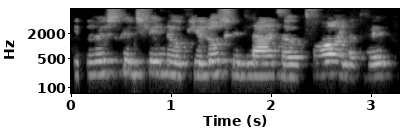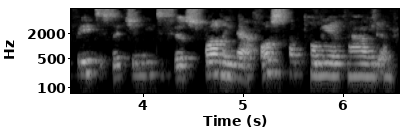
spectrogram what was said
je rust kunt vinden of je los kunt laten, ook vooral in dat heupgebied, is dat je niet te veel spanning daar vast gaat proberen te houden.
